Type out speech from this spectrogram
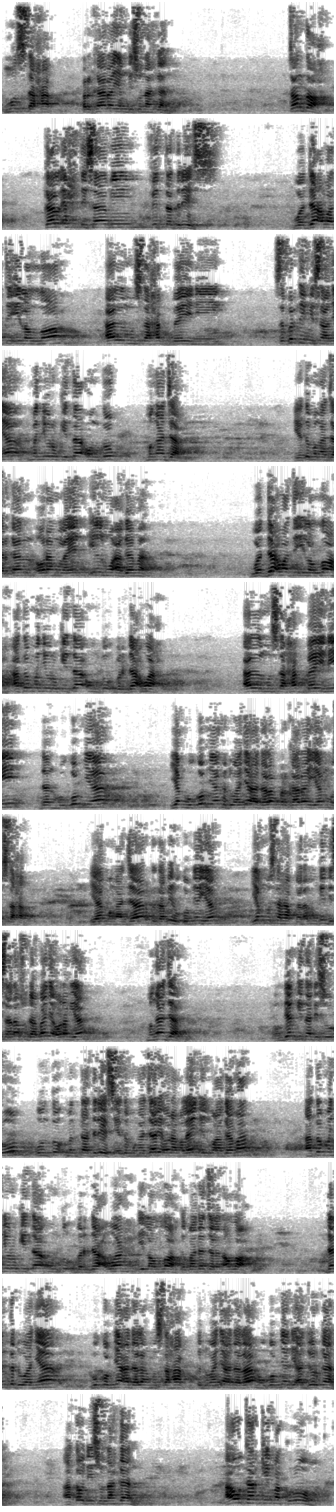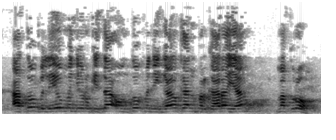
mustahab? perkara yang disunahkan. Contoh, kal ihtisabi fit tadris wa da'wati ila Allah al mustahabbaini. Seperti misalnya menyuruh kita untuk mengajar yaitu mengajarkan orang lain ilmu agama wa da'wati ila Allah atau menyuruh kita untuk berdakwah al mustahabbaini dan hukumnya yang hukumnya keduanya adalah perkara yang mustahab. Yang mengajar tetapi hukumnya yang yang mustahab karena mungkin di sana sudah banyak orang yang mengajar. Kemudian kita disuruh untuk mentadris yaitu mengajari orang lain ilmu agama atau menyuruh kita untuk berdakwah ilallah kepada jalan Allah. Dan keduanya hukumnya adalah mustahab, keduanya adalah hukumnya dianjurkan atau disunahkan au tarki makruh atau beliau menyuruh kita untuk meninggalkan perkara yang makruh.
